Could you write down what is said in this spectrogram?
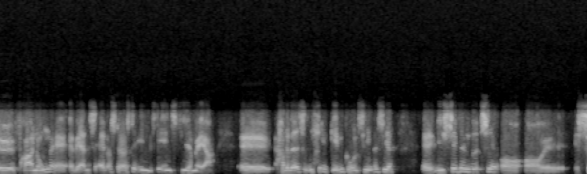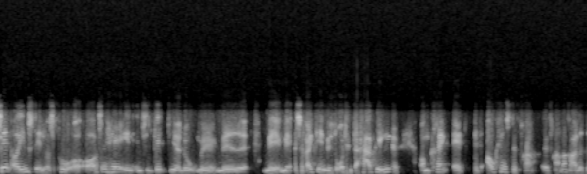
øh, fra nogle af, af verdens allerstørste investeringsfirmaer, øh, har der været sådan en helt gennemgående ting, der siger, vi er simpelthen nødt til at, at, at øh, selv at indstille os på at også have en intelligent dialog med, med, med, med altså rigtige investorer, der har pengene omkring, at, at afkastene frem, øh, fremadrettet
